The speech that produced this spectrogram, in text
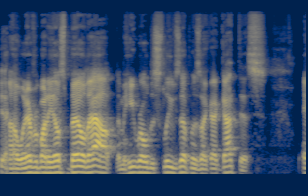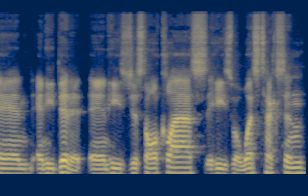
yeah. uh, when everybody else bailed out i mean he rolled his sleeves up and was like i got this and and he did it and he's just all class he's a west texan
